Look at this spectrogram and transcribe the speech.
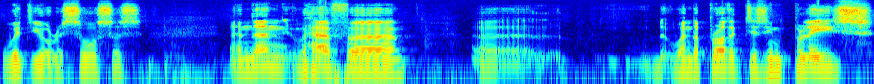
with your resources. And then we have when the product is in place,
